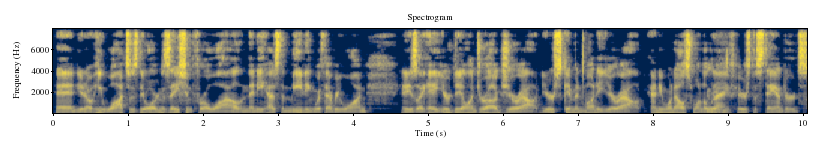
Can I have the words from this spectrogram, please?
and, you know, he watches the organization for a while and then he has the meeting with everyone and he's like, Hey, you're dealing drugs. You're out. You're skimming money. You're out. Anyone else want to leave? Right. Here's the standards.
